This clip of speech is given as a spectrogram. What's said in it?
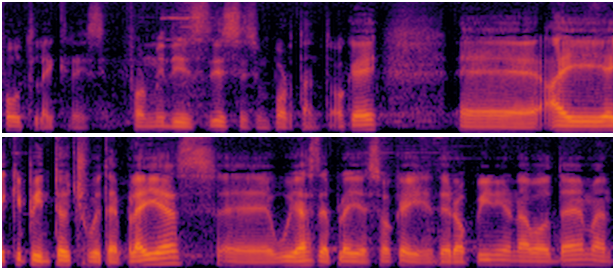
fought like crazy. For me this this is important. Okay, uh, I, I, keep in touch with the players. Uh, we ask the players okay their opinion about them and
